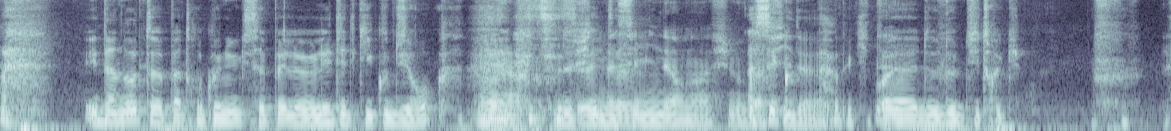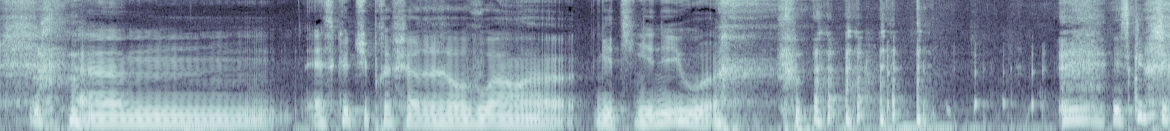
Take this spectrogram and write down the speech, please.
Et d'un autre pas trop connu qui s'appelle euh, L'été de Kikujiro. Voilà, deux films assez mineurs dans la filmographie de, de. Ouais, de deux petits trucs. Est-ce que tu préférerais revoir Getting Any ou Est-ce que tu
